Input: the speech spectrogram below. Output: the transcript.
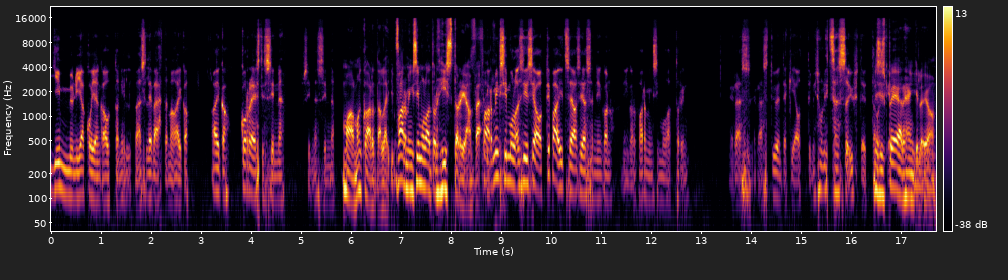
Jimmyn jakojen kautta niillä pääsi levähtämään aika, aika koreesti sinne sinne, sinne. Maailman kartalle. Farming Simulator historiaan päin. Farming Simulator, siis ja ottipa itse asiassa niin kuin, niin kuin Farming Simulatorin eräs, eräs työntekijä otti minun itse asiassa yhteyttä. Niin siis PR-henkilö, joo.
